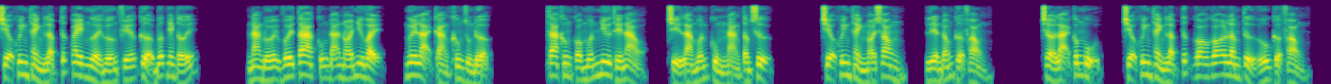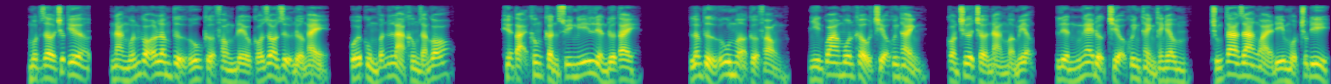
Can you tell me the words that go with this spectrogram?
Triệu khinh thành lập tức quay người hướng phía cửa bước nhanh tới. Nàng đối với ta cũng đã nói như vậy, ngươi lại càng không dùng được. Ta không có muốn như thế nào, chỉ là muốn cùng nàng tâm sự. Triệu khinh thành nói xong, liền đóng cửa phòng. Trở lại công ngụ, triệu khinh thành lập tức gõ gõ lâm tử u cửa phòng. Một giờ trước kia, nàng muốn gõ lâm tử u cửa phòng đều có do dự đường này cuối cùng vẫn là không dám gõ. Hiện tại không cần suy nghĩ liền đưa tay lâm tử u mở cửa phòng, nhìn qua môn khẩu triệu khinh thành, còn chưa chờ nàng mở miệng, liền nghe được triệu khinh thành thanh âm, chúng ta ra ngoài đi một chút đi.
